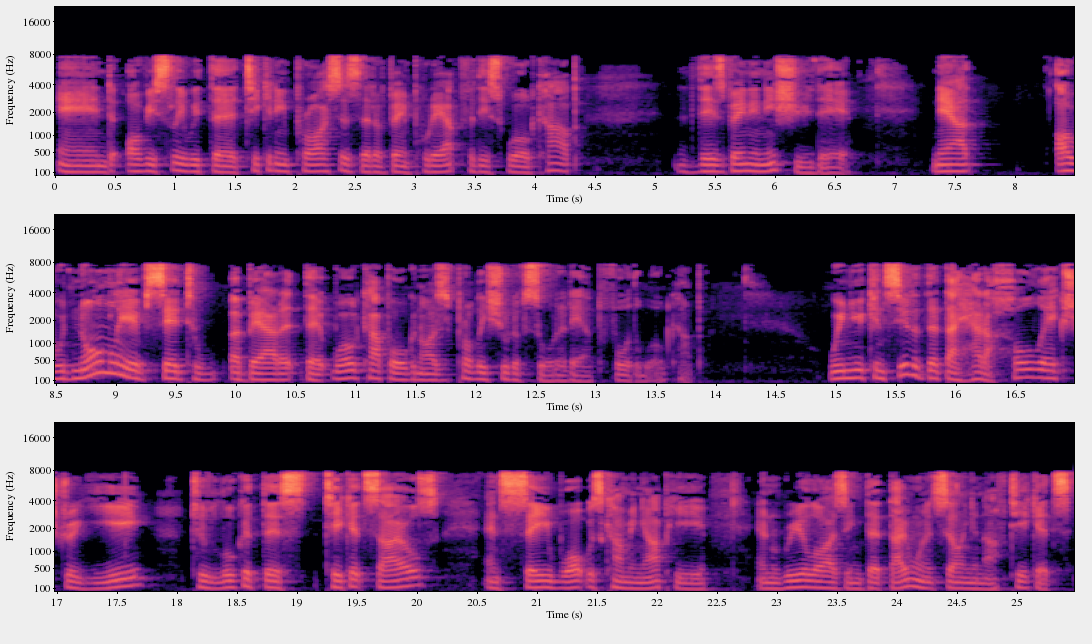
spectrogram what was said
And obviously, with the ticketing prices that have been put out for this World Cup, there's been an issue there. Now, I would normally have said to about it that World Cup organisers probably should have sorted out before the World Cup when you consider that they had a whole extra year to look at this ticket sales and see what was coming up here and realizing that they weren't selling enough tickets,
